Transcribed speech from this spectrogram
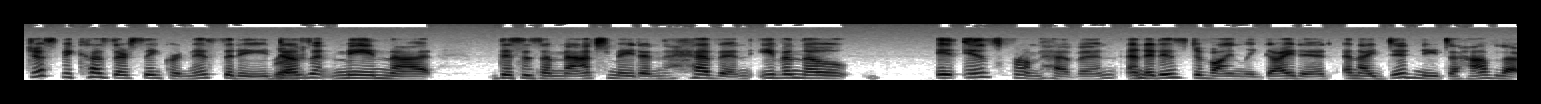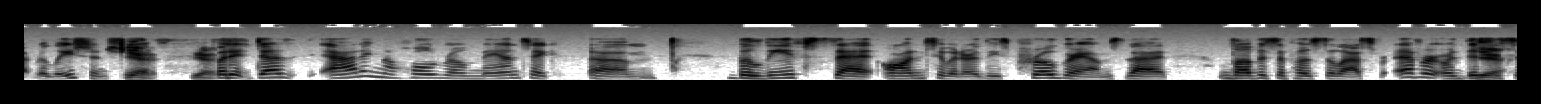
just because there's synchronicity Right. doesn't mean that this is a match made in heaven, even though it is from heaven and it is divinely guided. And I did need to have that relationship. Yes, yes. But it does, adding the whole romantic um, belief set onto it are these programs that love is supposed to last forever or this Yeah. is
